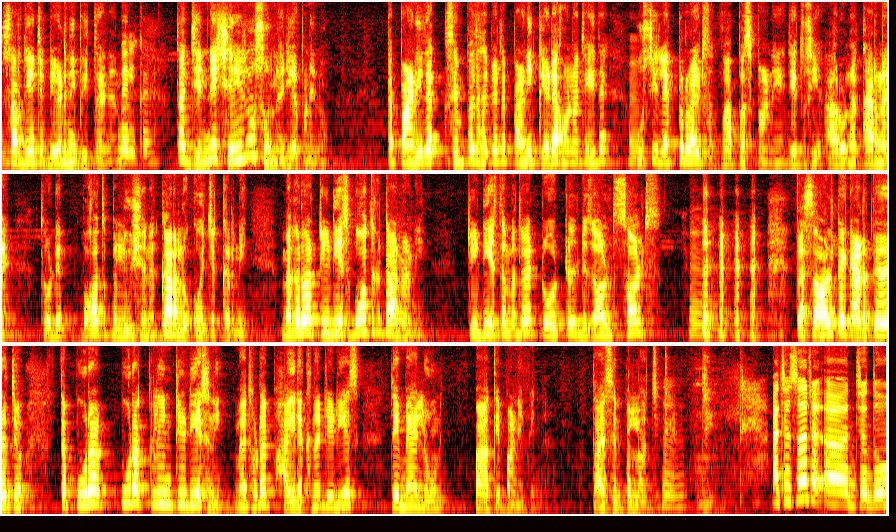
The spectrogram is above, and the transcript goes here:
ਸਰਦੀਆਂ 'ਚ ਡੇਢ ਨਹੀਂ ਪੀਤਾ ਜਾਂਦਾ। ਬਿਲਕੁਲ। ਤਾਂ ਜਿੰਨੇ ਸਰੀਰ ਨੂੰ ਸੁਣਨਾ ਜੀ ਆਪਣੇ ਨੂੰ ਤਾਂ ਪਾਣੀ ਦਾ ਸਿੰਪਲ ਸਬਜੈਕਟ ਪਾਣੀ ਕਿਹੜਾ ਹੋਣਾ ਚਾਹੀਦਾ? ਉਸ ਇਲੈਕਟ੍ਰੋਲਾਈਟਸ ਵਾਪਸ ਪਾਣੇ ਆ ਜੇ ਤੁਸੀਂ ਆਰਓ ਨਾਲ ਕਰਨਾ ਤੁਹਾਡੇ ਬਹੁਤ ਪੋਲਿਊਸ਼ਨ ਹੈ ਕਰ ਲਓ ਕੋਈ ਚੱਕਰ ਨਹੀਂ। ਮਗਰ ਉਹ ਟੀਡੀਐਸ ਬਹੁਤ ਘਟਾਣਾ ਨਹੀਂ। ਟੀਡੀਐਸ ਦਾ ਮਤਲਬ ਹੈ ਟੋਟਲ ਡਿਸੋਲਵਡ ਸਾਲਟਸ ਤਾਂ ਸਾਲਟ ਹੀ ਕੱਢਤੇ ਉਹਦੇ ਚੋਂ। ਤਾਂ ਪੂਰਾ ਪੂਰਾ ਕਲੀਨ ਟੀਡੀਐਸ ਨਹੀਂ। ਮੈਂ ਥੋੜਾ ਹਾਈ ਰੱਖਣਾ ਟੀਡੀਐਸ ਤੇ ਮੈਂ ਲੂਣ ਪਾ ਕੇ ਪਾਣੀ ਪੀਣਾ ਤਾਂ ਇਹ ਸਿੰਪਲ ਲੌਜੀਕ ਹੈ। ਜੀ। ਅੱਛਾ ਸਰ ਜਦੋਂ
